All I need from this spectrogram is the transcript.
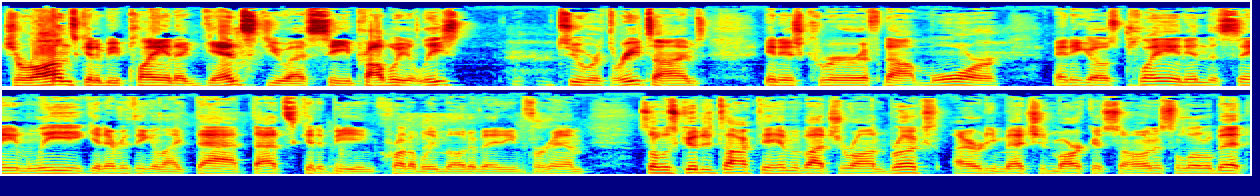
J'Raan's going to be playing against USC probably at least two or three times in his career, if not more. And he goes playing in the same league and everything like that. That's going to be incredibly motivating for him. So it was good to talk to him about J'Raan Brooks. I already mentioned Marcus Tsohonis a little bit.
